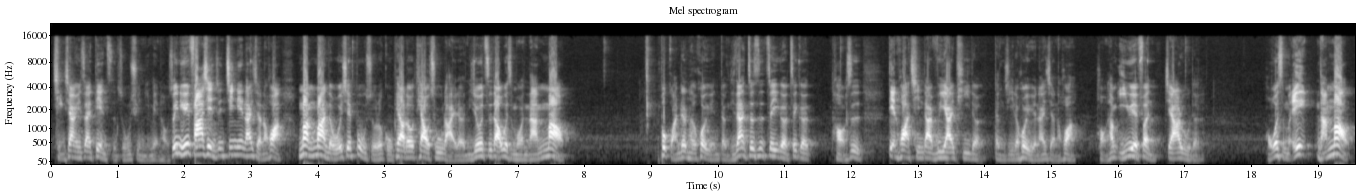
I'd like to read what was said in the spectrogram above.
倾向于在电子族群里面吼，所以你会发现，今今天来讲的话，慢慢的我一些部署的股票都跳出来了，你就会知道为什么南茂不管任何会员等级，但这是这个这个好是电话清代 VIP 的等级的会员来讲的话，好，他们一月份加入的，好，为什么？哎，南茂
